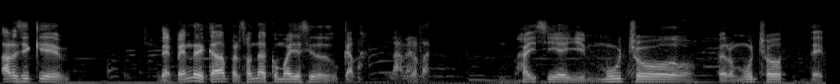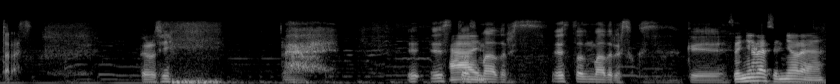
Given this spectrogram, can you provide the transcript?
Ahora sí que depende de cada persona cómo haya sido educada, la verdad. Ahí sí hay mucho, pero mucho detrás. Pero sí. Ay, e- estas Ay. madres, estas madres que Señora, señora,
